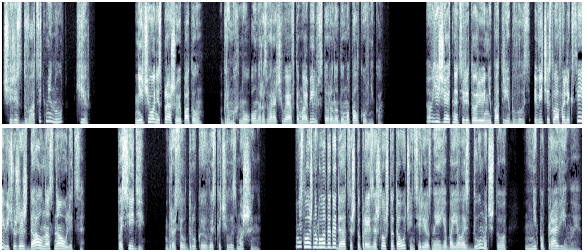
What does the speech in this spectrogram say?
«Через двадцать минут, Кир». «Ничего не спрашивай потом», — громыхнул он, разворачивая автомобиль в сторону дома полковника. Въезжать на территорию не потребовалось. Вячеслав Алексеевич уже ждал нас на улице. «Посиди», — бросил друг и выскочил из машины. Несложно было догадаться, что произошло что-то очень серьезное, я боялась думать, что непоправимое.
